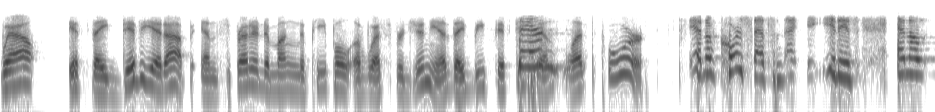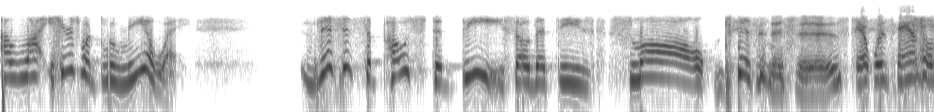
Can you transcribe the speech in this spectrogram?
well if they divvy it up and spread it among the people of west virginia they'd be fifty cents less poor And of course, that's it is. And a, a lot. Here's what blew me away. This is supposed to be so that these small businesses, It was handled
